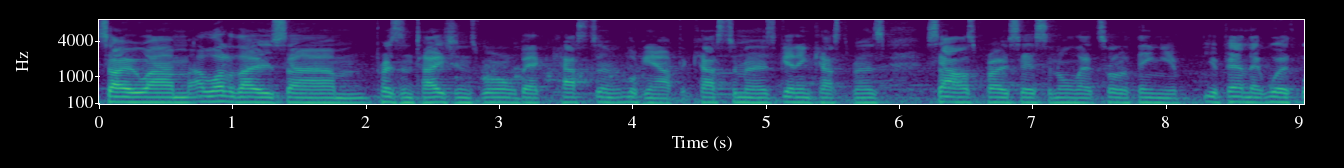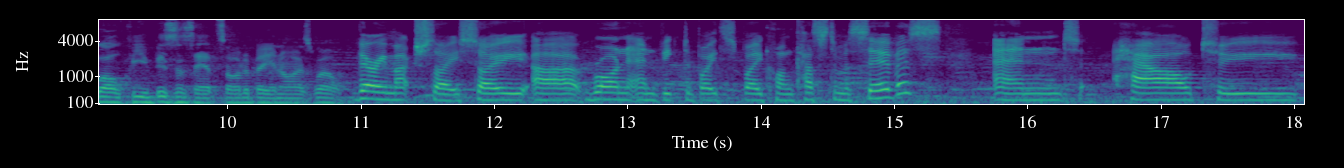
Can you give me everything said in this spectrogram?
so um, a lot of those um, presentations were all about custom, looking after customers, getting customers, sales process, and all that sort of thing. You, you found that worthwhile for your business outside of BNI as well. Very much so. So uh, Ron and Victor both spoke on customer service and how to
